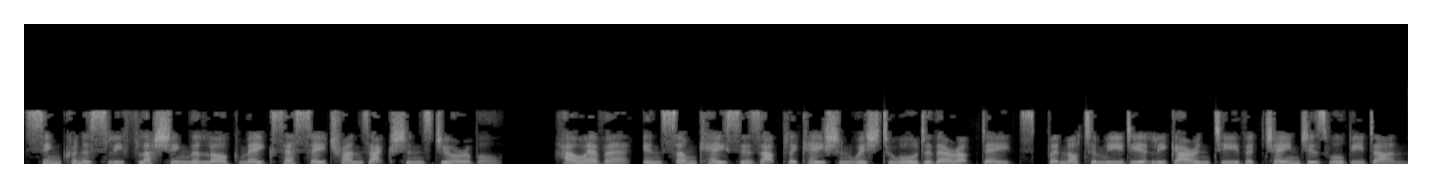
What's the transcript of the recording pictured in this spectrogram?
Synchronously flushing the log makes ESE transactions durable. However, in some cases application wish to order their updates, but not immediately guarantee that changes will be done.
